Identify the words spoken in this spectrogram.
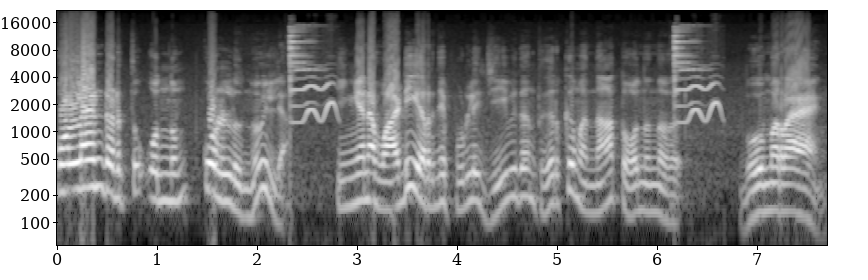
കൊള്ളേണ്ടടുത്ത് ഒന്നും കൊള്ളുന്നുമില്ല. ഇങ്ങനെ വടി എറിഞ്ഞ് പുള്ളി ജീവിതം തീർക്കുമെന്നാ തോന്നുന്നത്. ബൂമറാങ്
